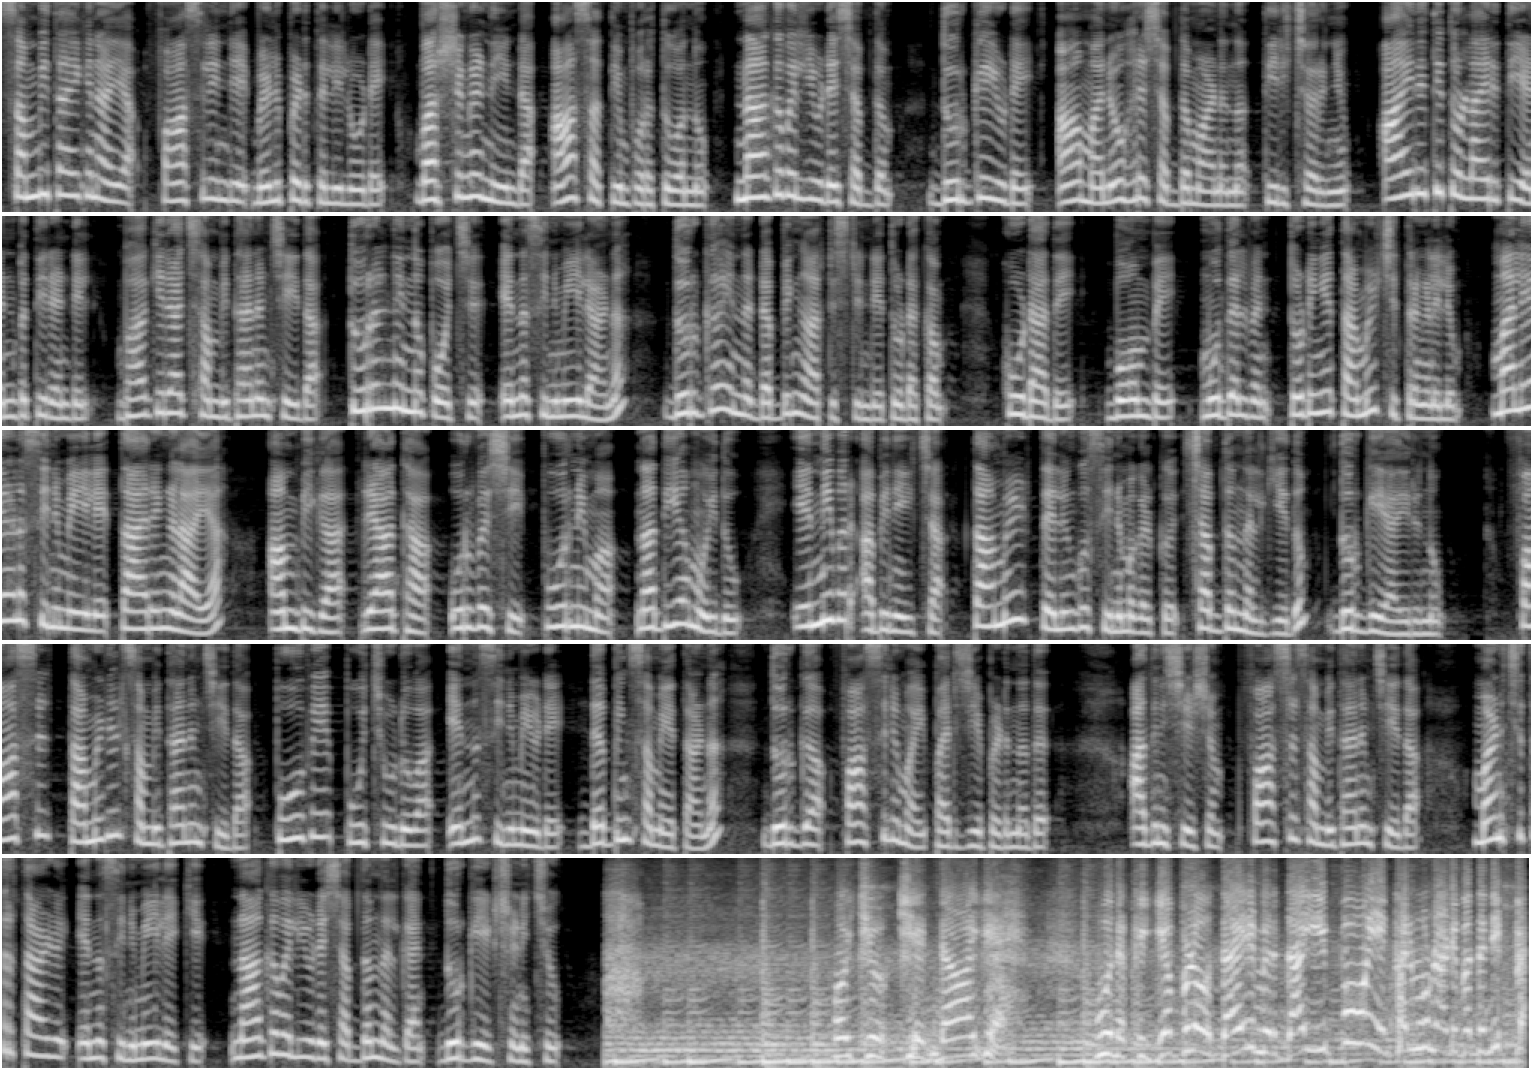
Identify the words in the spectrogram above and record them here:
സംവിധായകനായ ഫാസിലിന്റെ വെളിപ്പെടുത്തലിലൂടെ വർഷങ്ങൾ നീണ്ട ആ സത്യം പുറത്തുവന്നു. നാഗവല്ലിയുടെ ശബ്ദം ദുർഗയുടെ ആ മനോഹര ശബ്ദമാണെന്ന് തിരിച്ചറിഞ്ഞു. ആയിരത്തി തൊള്ളായിരത്തി എൺപത്തിരണ്ടിൽ ഭാഗ്യരാജ് സംവിധാനം ചെയ്ത തുറൽ നിന്നു പോച്ച് എന്ന സിനിമയിലാണ് ദുർഗ എന്ന ഡബ്ബിംഗ് ആർട്ടിസ്റ്റിന്റെ തുടക്കം. കൂടാതെ ബോംബെ മുതൽവൻ തുടങ്ങിയ തമിഴ് ചിത്രങ്ങളിലും മലയാള സിനിമയിലെ താരങ്ങളായ അംബിക രാധ ഉർവശി പൂർണിമ നദിയ മൊയ്തു എന്നിവർ അഭിനയിച്ച തമിഴ് തെലുങ്കു സിനിമകൾക്ക് ശബ്ദം നൽകിയതും ദുർഗയായിരുന്നു. ഫാസിൽ തമിഴിൽ സംവിധാനം ചെയ്ത പൂവേ പൂച്ചൂടുവ എന്ന സിനിമയുടെ ഡബ്ബിംഗ് സമയത്താണ് ദുർഗ ഫാസിലുമായി പരിചയപ്പെടുന്നത്. അതിനുശേഷം ഫാസിൽ സംവിധാനം ചെയ്ത മണിച്ചിത്രത്താഴ് എന്ന സിനിമയിലേക്ക് നാഗവലിയുടെ ശബ്ദം നൽകാൻ ദുർഗയെ ക്ഷണിച്ചു. ஐயோ நாய உனக்கு எவ்வளவு தைரியம் இருந்தா இப்பவும் என் கண் முன்னாடி வந்து நிப்ப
